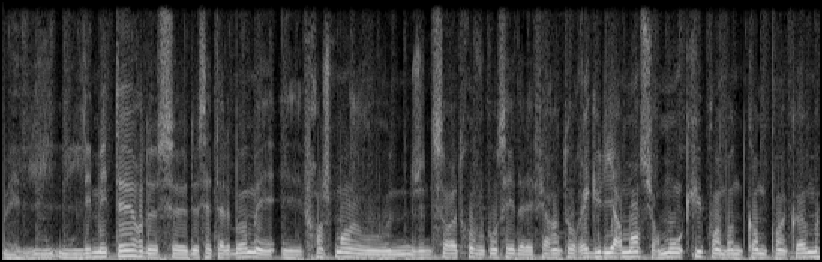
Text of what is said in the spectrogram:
l'émetteur de de cet album. Et, franchement, je, ne saurais trop vous conseiller d'aller faire un tour régulièrement sur moncu.bandcamp.com.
